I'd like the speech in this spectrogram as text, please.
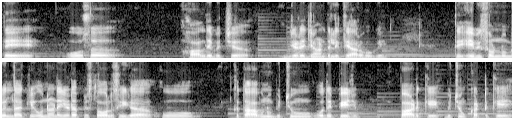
ਤੇ ਉਸ ਹਾਲ ਦੇ ਵਿੱਚ ਜਿਹੜੇ ਜਾਣ ਦੇ ਲਈ ਤਿਆਰ ਹੋ ਗਏ। ਤੇ ਇਹ ਵੀ ਸੁਣਨ ਨੂੰ ਮਿਲਦਾ ਕਿ ਉਹਨਾਂ ਨੇ ਜਿਹੜਾ ਪਿਸਤੌਲ ਸੀਗਾ, ਉਹ ਕਿਤਾਬ ਨੂੰ ਵਿੱਚੋਂ ਉਹਦੇ ਪੇਜ ਪਾੜ ਕੇ, ਵਿੱਚੋਂ ਕੱਟ ਕੇ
